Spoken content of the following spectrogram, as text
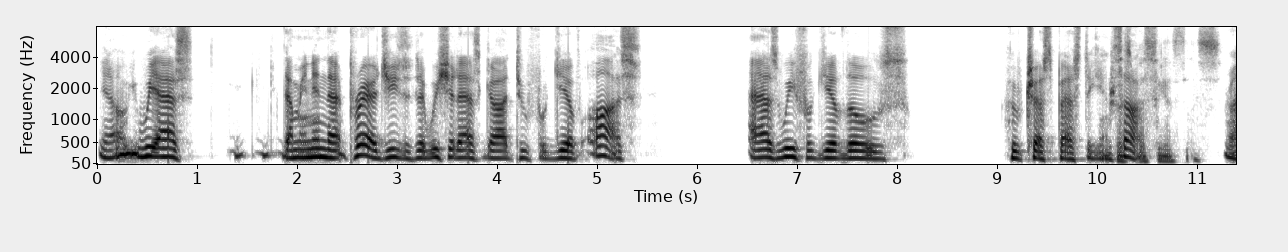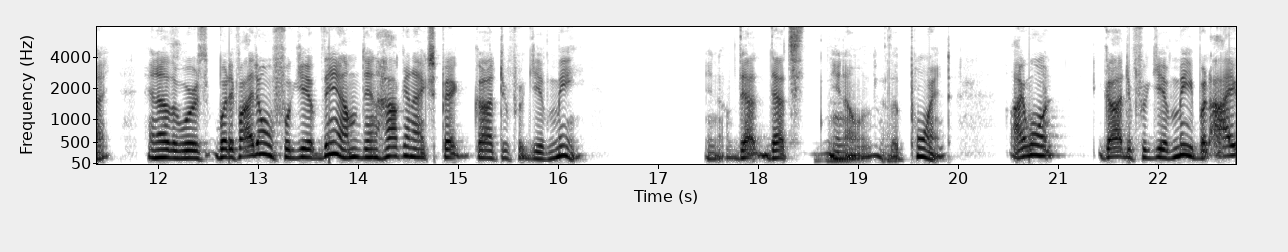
you know we ask i mean in that prayer jesus said we should ask god to forgive us as we forgive those who've trespassed against trespassed us against us. Right. In other words, but if I don't forgive them, then how can I expect God to forgive me? You know, that that's, you know, okay. the point. I want God to forgive me, but I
